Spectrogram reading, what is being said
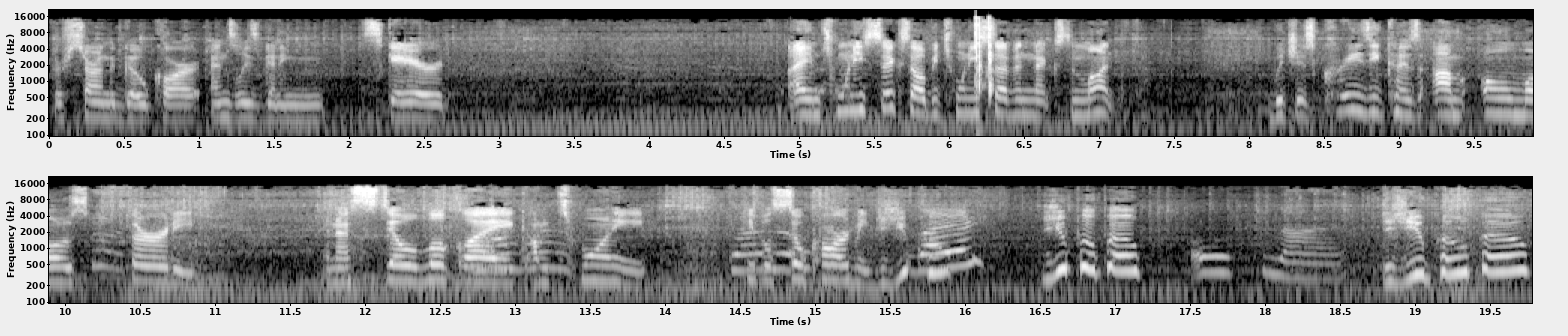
They're starting the go kart. Ensley's getting scared. I am 26. I'll be 27 next month, which is crazy because I'm almost 30, and I still look like I'm 20. People still card me. Did you poop? Did you poo poo? Oh, no. Did you poo poo?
